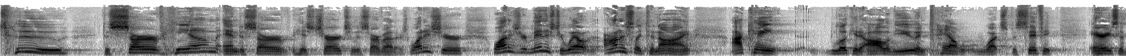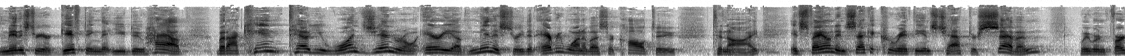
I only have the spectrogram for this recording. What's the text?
to, to serve Him and to serve His church and to serve others. What is your, what is your ministry? Well, honestly, tonight, I can't look at all of you and tell what specific areas of ministry or gifting that you do have but I can tell you one general area of ministry that every one of us are called to tonight. It's found in 2 Corinthians chapter 7. We were in 1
